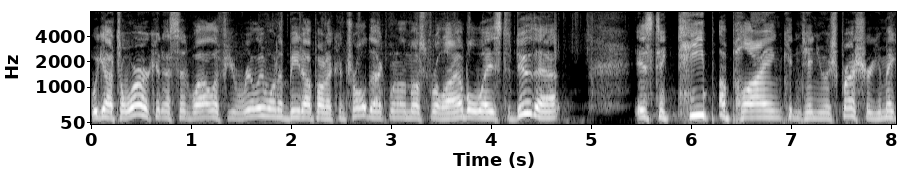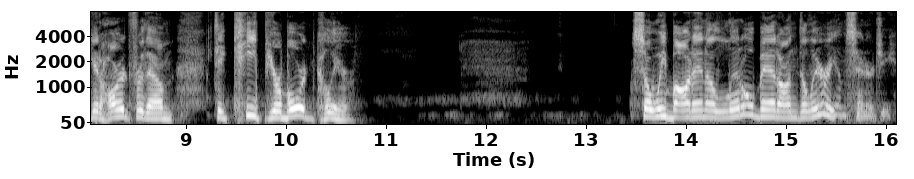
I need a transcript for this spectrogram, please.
we got to work, and I said, Well, if you really want to beat up on a control deck, one of the most reliable ways to do that is to keep applying continuous pressure. You make it hard for them to keep your board clear. So we bought in a little bit on delirium synergy.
